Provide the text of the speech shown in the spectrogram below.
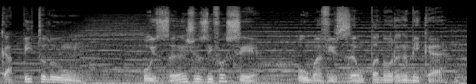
Capítulo 1 Os Anjos e Você Uma Visão Panorâmica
